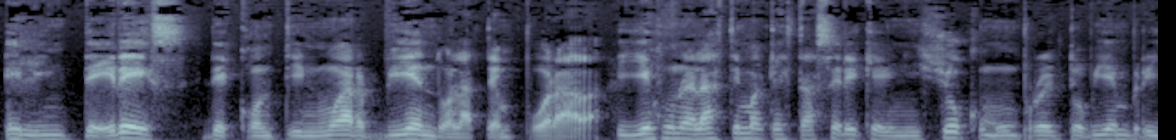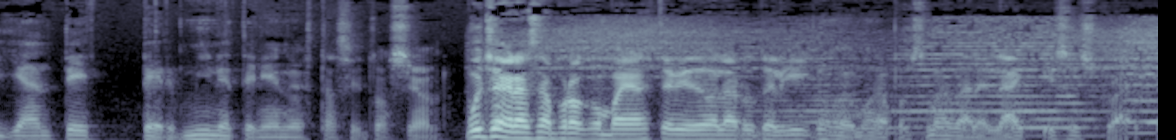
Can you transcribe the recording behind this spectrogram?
el interés de continuar viendo la temporada. Y es una lástima que esta serie que inició como un proyecto bien brillante termine teniendo esta situación. Muchas gracias por acompañar este video de la Ruta del Geek. Nos vemos la próxima. Dale like y subscribe.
